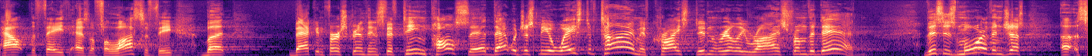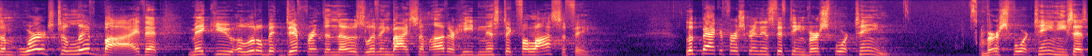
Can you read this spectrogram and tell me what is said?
out the faith as a philosophy, but back in 1 Corinthians 15, Paul said that would just be a waste of time if Christ didn't really rise from the dead. This is more than just uh, some words to live by that make you a little bit different than those living by some other hedonistic philosophy. Look back at 1 Corinthians 15, verse 14. Verse 14, he says,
